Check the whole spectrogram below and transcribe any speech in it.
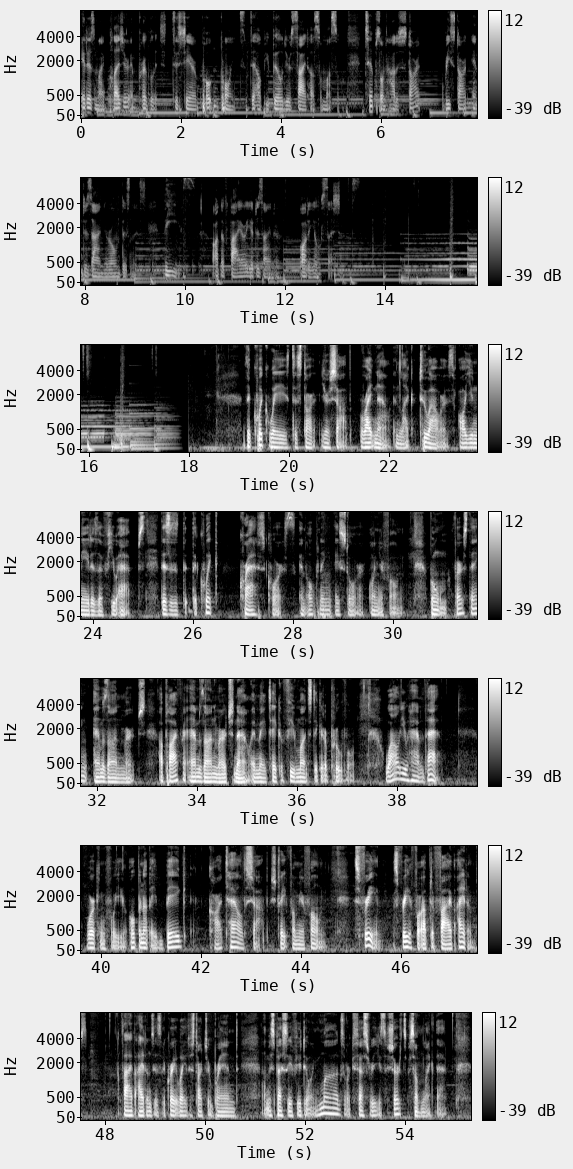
It is my pleasure and privilege to share potent points to help you build your side hustle muscle, tips on how to start, restart, and design your own business. These are the Fire Your Designer audio sessions. The quick ways to start your shop right now in like two hours. All you need is a few apps. This is the, quick crash course in opening a store on your phone. Boom. First thing, Amazon merch. Apply for Amazon merch now. It may take a few months to get approval. While you have that working for you, open up a big cartel shop straight from your phone. It's free. It's free for up to five items. Five items is a great way to start your brand, um, especially if you're doing mugs or accessories, shirts, or something like that.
